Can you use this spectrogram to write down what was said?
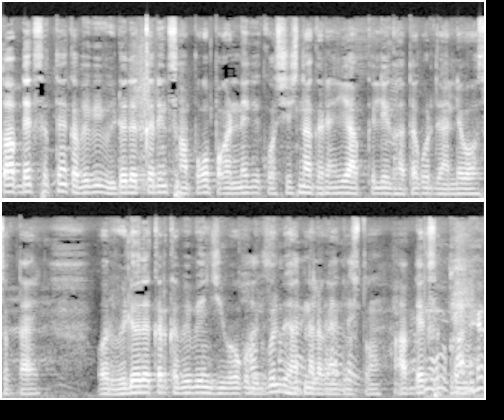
तो आप देख सकते हैं, कभी भी वीडियो देखकर इन सांपों को पकड़ने की कोशिश ना करें। ये आपके लिए घातक और जानलेवा हो सकता है। और वीडियो देखकर कभी भी इन जीवों को बिल्कुल भी हाथ ना लगाएँ दोस्तों। आप देख सकते हैं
